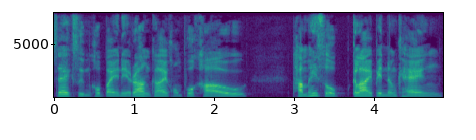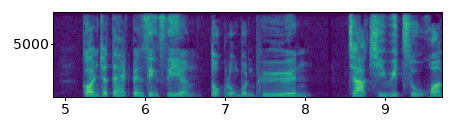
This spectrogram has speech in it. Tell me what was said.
แทรกซึมเข้าไปในร่างกายของพวกเขาทำให้ศพกลายเป็นน้ำแข็ง ก่อนจะแตกเป็นสิ่งเสี่ยงๆตกลงบนพื้น จากชีวิตสู่ความ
